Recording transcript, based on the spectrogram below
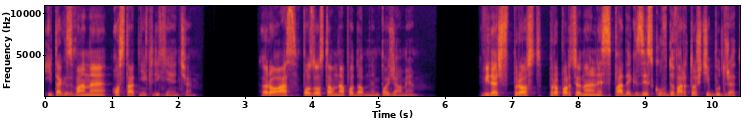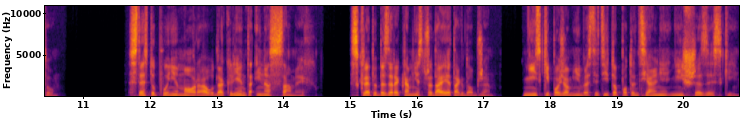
i tak zwane ostatnie kliknięcie. ROAS pozostał na podobnym poziomie. Widać wprost proporcjonalny spadek zysków do wartości budżetu. Z testu płynie morał dla klienta i nas samych. Sklep bez reklam nie sprzedaje tak dobrze. Niski poziom inwestycji to potencjalnie niższe zyski.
